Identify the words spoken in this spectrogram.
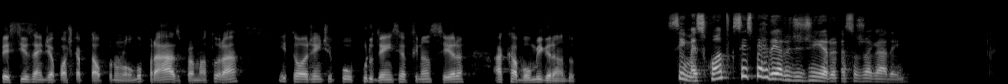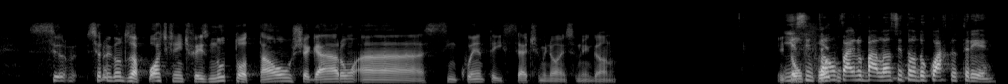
precisa de aporte capital por um longo prazo, para maturar. Então, a gente, por prudência financeira, acabou migrando. Sim, mas quanto que vocês perderam de dinheiro nessa jogada aí? Se, se não me engano, dos aportes que a gente fez no total chegaram a 57 milhões, se não me engano. Então, Isso então foi... vai no balanço então do quarto tri?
